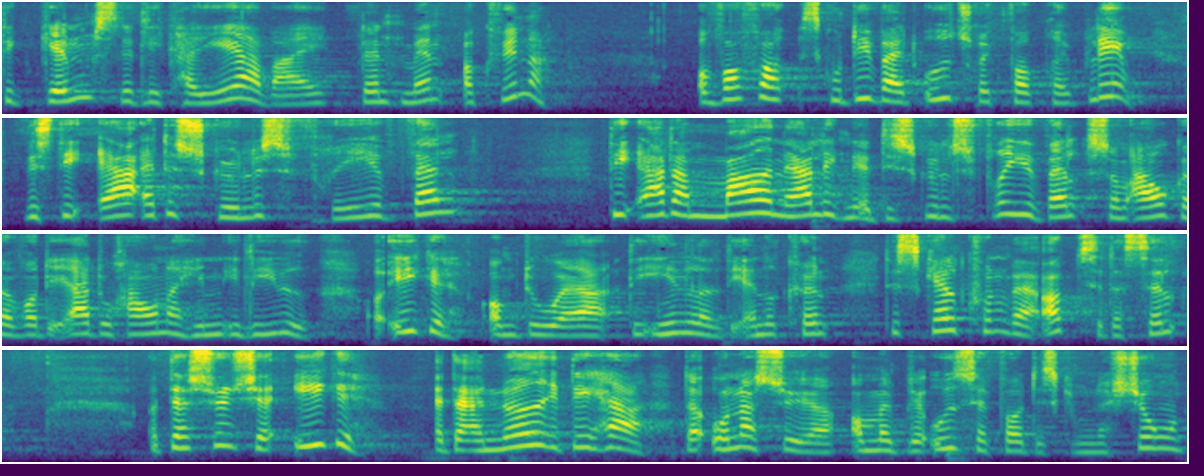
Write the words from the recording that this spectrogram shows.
det gennemsnitlige karrierevej blandt mænd og kvinder? Og hvorfor skulle det være et udtryk for et problem, hvis det er, at det skyldes frie valg? Det er da meget nærliggende, at det skyldes frie valg, som afgør, hvor det er, du havner henne i livet, og ikke om du er det ene eller det andet køn. Det skal kun være op til dig selv. Og der synes jeg ikke, at der er noget i det her, der undersøger, om man bliver udsat for diskrimination,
